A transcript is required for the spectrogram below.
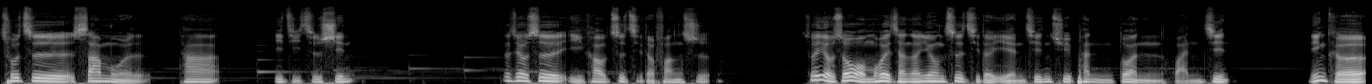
出自萨姆尔他。一己之心，这就是依靠自己的方式。所以有时候我们会常常用自己的眼睛去判断环境，宁可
